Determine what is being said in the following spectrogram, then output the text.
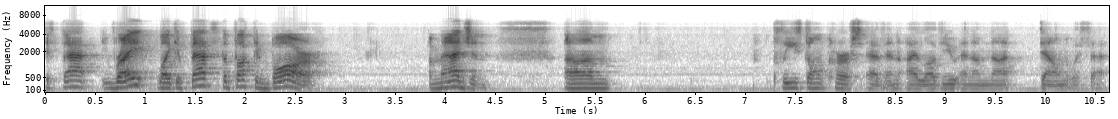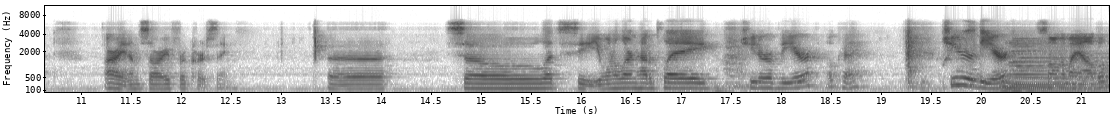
if that right? Like if that's the fucking bar imagine. Um, please don't curse evan. I love you and i'm not down with that. All right i'm sorry for cursing. Uh, so let's see you want to learn how to play cheater of the year okay cheater of the year song on my album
